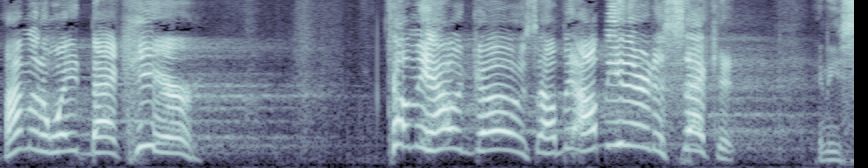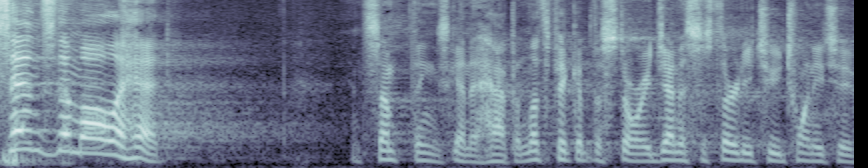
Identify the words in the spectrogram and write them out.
I'm going to wait back here Tell me how it goes. I'll be, I'll be there in a second. And he sends them all ahead. And something's going to happen. Let's pick up the story Genesis 32 22.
